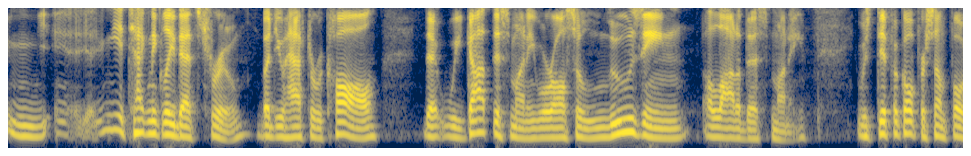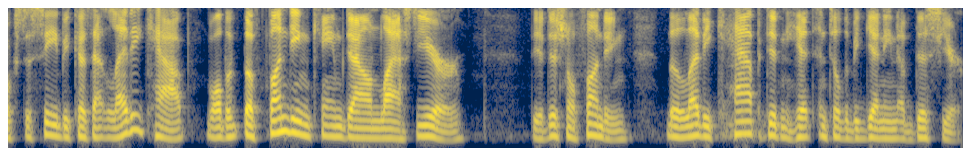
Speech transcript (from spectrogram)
yeah, technically that's true, but you have to recall that we got this money. We're also losing a lot of this money. It was difficult for some folks to see because that levy cap, while the, the funding came down last year, the additional funding, the levy cap didn't hit until the beginning of this year.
